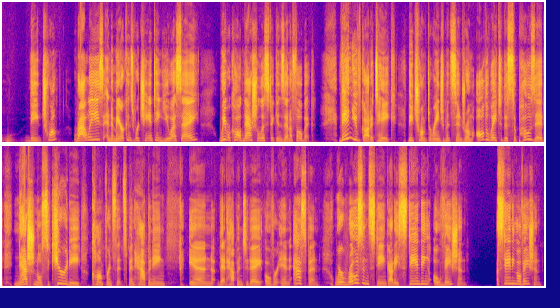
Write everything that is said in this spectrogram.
the Trump rallies and Americans were chanting USA, we were called nationalistic and xenophobic. Then you've got to take the Trump derangement syndrome all the way to the supposed national security conference that's been happening in that happened today over in Aspen, where Rosenstein got a standing ovation. A standing ovation.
